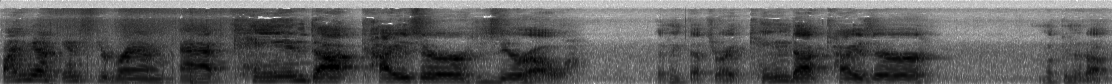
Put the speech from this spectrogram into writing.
Find me on Instagram at cain.kaiser0. I think that's right. Cain.kaiser. I'm looking it up.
